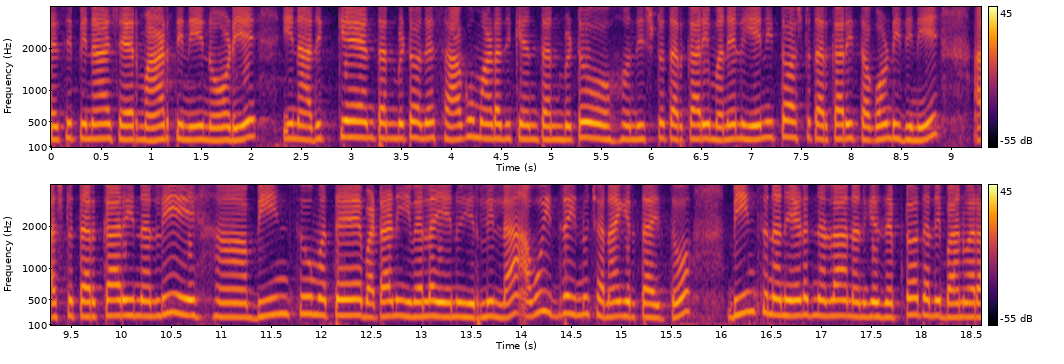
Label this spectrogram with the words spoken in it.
ರೆಸಿಪಿನ ಶೇರ್ ಮಾಡ್ತೀನಿ, ನೋಡಿ. ಇನ್ನು ಅದಕ್ಕೆ ಅಂತಂದ್ಬಿಟ್ಟು ಅಂದರೆ ಸಾಗು ಮಾಡೋದಕ್ಕೆ ಅಂತಂದ್ಬಿಟ್ಟು, ಒಂದಿಷ್ಟು ತರಕಾರಿ ಮನೇಲಿ ಏನಿತ್ತೋ ಅಷ್ಟು ತರಕಾರಿ ತಗೊಂಡಿದ್ದೀನಿ. ಅಷ್ಟು ತರಕಾರಿನಲ್ಲಿ ಬೀನ್ಸು ಮತ್ತು ಬಟಾಣಿ ಇವೆಲ್ಲ ಏನೂ ಇರಲಿಲ್ಲ. ಅವು ಇದ್ದರೆ ಇನ್ನೂ ಚೆನ್ನಾಗಿರ್ತಾ ಇತ್ತು. ಬೀನ್ಸ್ ನಾನು ಹೇಳಿದ್ನಲ್ಲ, ನನಗೆ ಜೆಪ್ಟೋದಲ್ಲಿ ಭಾನುವಾರ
